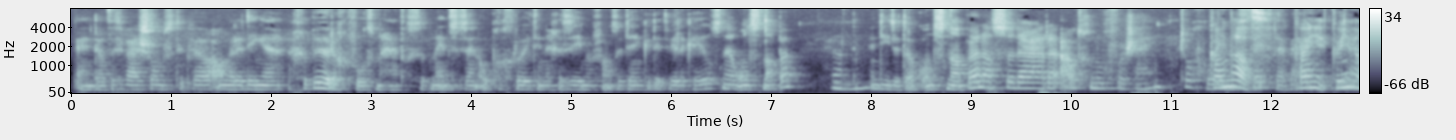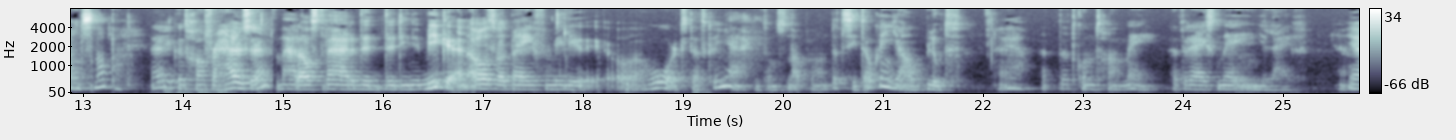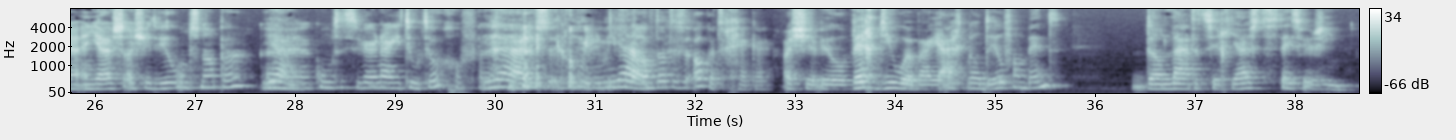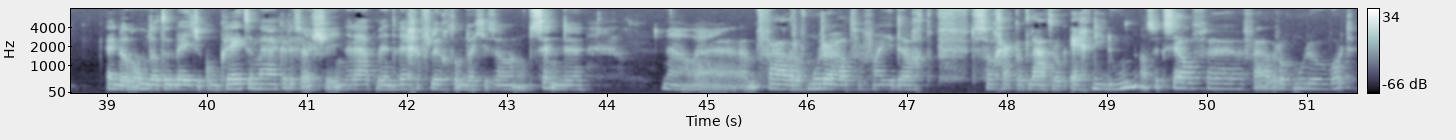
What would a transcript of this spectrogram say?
En dat is waar soms natuurlijk wel andere dingen gebeuren gevoelsmatig. Dat mensen zijn opgegroeid in een gezin waarvan ze denken, dit wil ik heel snel ontsnappen. Ja. En die het ook ontsnappen als ze daar uh, oud genoeg voor zijn. Toch kan dat? Kan je, kun je ontsnappen? je kunt gewoon verhuizen. Maar als het ware de, de dynamieken en alles wat bij je familie uh, hoort, dat kun je eigenlijk niet ontsnappen. Want dat zit ook in jouw bloed. Ja. Dat, dat komt gewoon mee. Dat reist mee in je lijf. Ja. ja, en juist als je het wil ontsnappen, ja. Uh, komt het weer naar je toe, toch? Of uh, ja, dus, kom je er niet ja, want dat is ook het gekke. Als je wil wegduwen waar je eigenlijk wel deel van bent, dan laat het zich juist steeds weer zien. En dan, om dat een beetje concreet te maken, dus als je inderdaad bent weggevlucht omdat je zo'n ontzettende nou, uh, een vader of moeder had waarvan je dacht, pff, zo ga ik dat later ook echt niet doen als ik zelf vader of moeder word.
